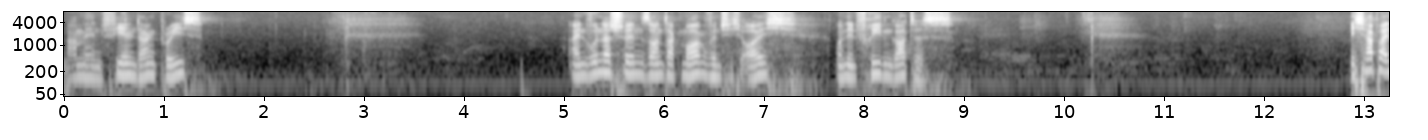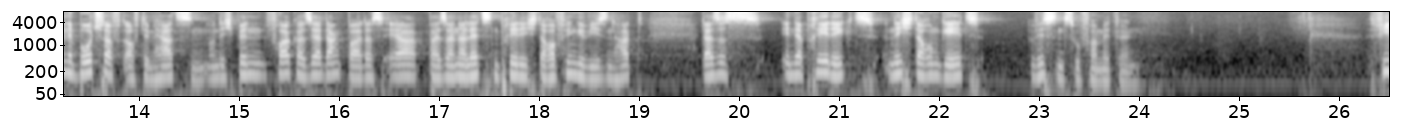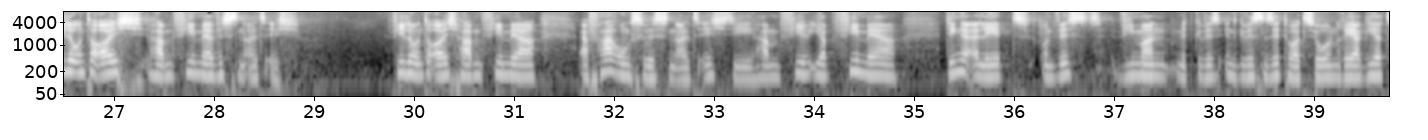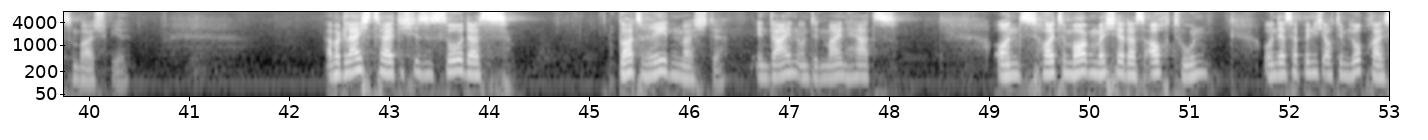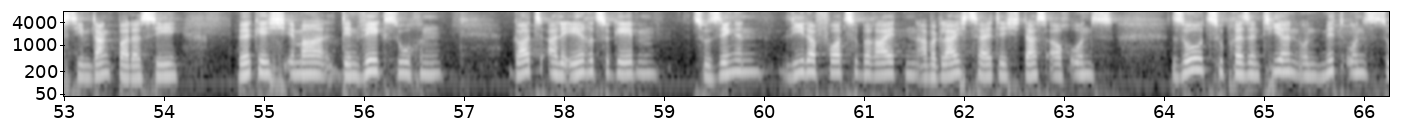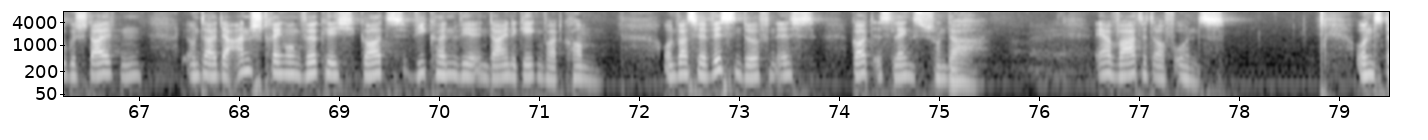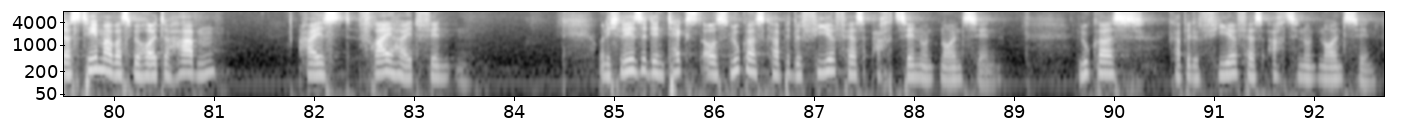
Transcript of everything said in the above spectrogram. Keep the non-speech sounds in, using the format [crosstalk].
Amen. Vielen Dank, Breeze. Einen wunderschönen Sonntagmorgen wünsche ich euch und den Frieden Gottes. Ich habe eine Botschaft auf dem Herzen und ich bin Volker sehr dankbar, dass er bei seiner letzten Predigt darauf hingewiesen hat, dass es in der Predigt nicht darum geht, Wissen zu vermitteln. Viele unter euch haben viel mehr Wissen als ich. Viele unter euch haben viel mehr Erfahrungswissen als ich. Sie haben viel, ihr habt viel mehr Dinge erlebt und wisst, wie man mit gewiss, in gewissen Situationen reagiert zum Beispiel. Aber gleichzeitig ist es so, dass Gott reden möchte in dein und in mein Herz. Und heute Morgen möchte er das auch tun. Und deshalb bin ich auch dem Lobpreisteam dankbar, dass sie wirklich immer den Weg suchen, Gott alle Ehre zu geben, zu singen, Lieder vorzubereiten, aber gleichzeitig das auch uns so zu präsentieren und mit uns zu gestalten, unter der Anstrengung wirklich, Gott, wie können wir in deine Gegenwart kommen? Und was wir wissen dürfen ist, Gott ist längst schon da. Er wartet auf uns. Und das Thema, was wir heute haben, heißt Freiheit finden. Und ich lese den Text aus Lukas Kapitel 4, Vers 18 und 19. Lukas Kapitel 4, Vers 18 und 19.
